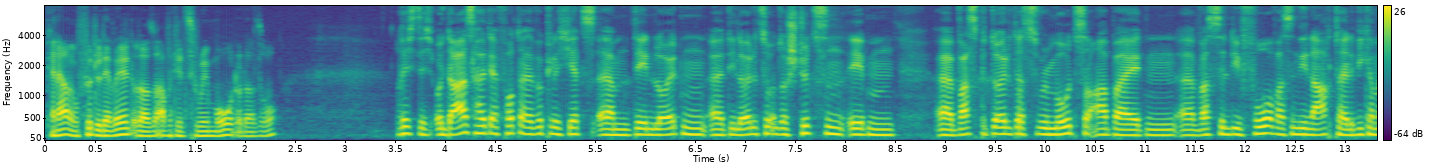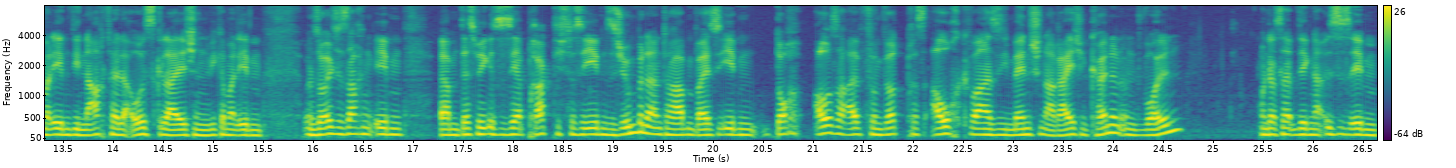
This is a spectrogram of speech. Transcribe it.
keine Ahnung, ein Viertel der Welt oder so arbeitet jetzt remote oder so. Richtig, und da ist halt der Vorteil wirklich jetzt ähm, den Leuten, äh, die Leute zu unterstützen, eben, äh, was bedeutet das, remote zu arbeiten, äh, was sind die Vor-, was sind die Nachteile, wie kann man eben die Nachteile ausgleichen, wie kann man eben, und solche Sachen eben, ähm, deswegen ist es sehr praktisch, dass sie eben sich umbenannt haben, weil sie eben doch außerhalb von WordPress auch quasi Menschen erreichen können und wollen. Und deshalb ist es eben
